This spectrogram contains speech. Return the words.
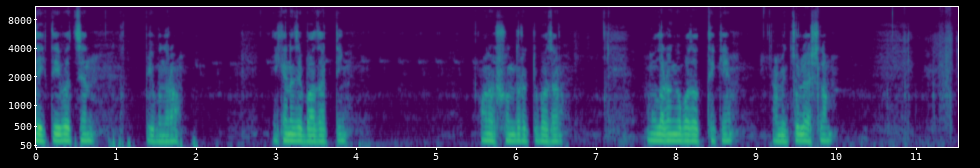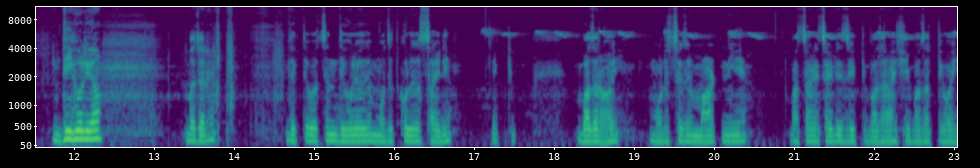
দেখতেই পাচ্ছেন, প্রিয় বন্ধুরা, এখানে যে বাজারটি, অনেক সুন্দর একটি বাজার। মোলাডাঙ্গা বাজার থেকে আমি চলে আসলাম দিঘলিয়া বাজারে। দেখতে পাচ্ছেন দিঘলিয়া মসজিদ কলেজের সাইডে একটি বাজার হয়। মরিচ সাইজের মাঠ নিয়ে বা চারি সাইডে যে একটি বাজার হয়, সেই বাজারটি হয়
